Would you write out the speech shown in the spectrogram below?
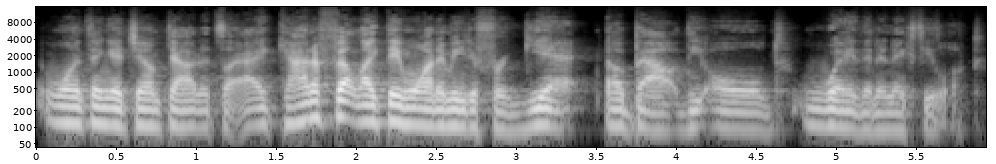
one thing that jumped out, it's like I kind of felt like they wanted me to forget about the old way that NXT looked.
